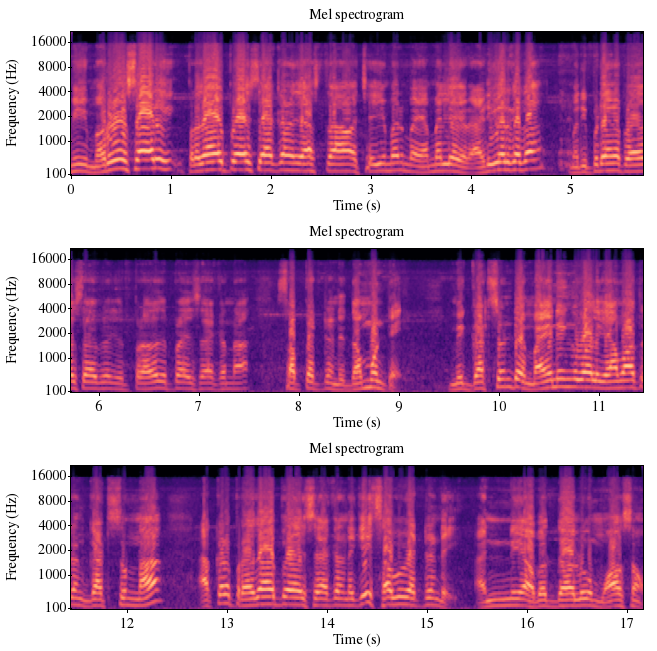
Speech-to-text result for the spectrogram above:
మీ మరోసారి ప్రజాభిప్రాయ సేకరణ చేస్తా చేయమని మా ఎమ్మెల్యే గారు అడిగారు కదా. మరి ఇప్పుడైనా ప్రజా ప్రజాభిప్రాయ సేకరణ సబ్ పెట్టండి దమ్ముంటే. మీకు గట్స్ ఉంటే మైనింగ్ వాళ్ళకి ఏమాత్రం గట్స్ ఉన్నా అక్కడ ప్రజాభిప్రాయ సేకరణకి సభ పెట్టండి. అన్ని అబద్ధాలు మోసం.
